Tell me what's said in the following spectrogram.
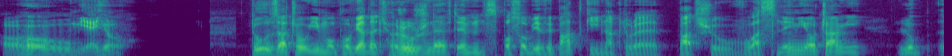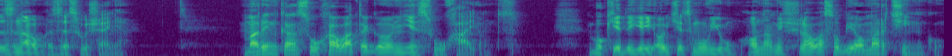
O, umieją. Tu zaczął im opowiadać różne w tym sposobie wypadki, na które patrzył własnymi oczami lub znał ze słyszenia. Marynka słuchała tego nie słuchając, bo kiedy jej ojciec mówił, ona myślała sobie o Marcinku.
